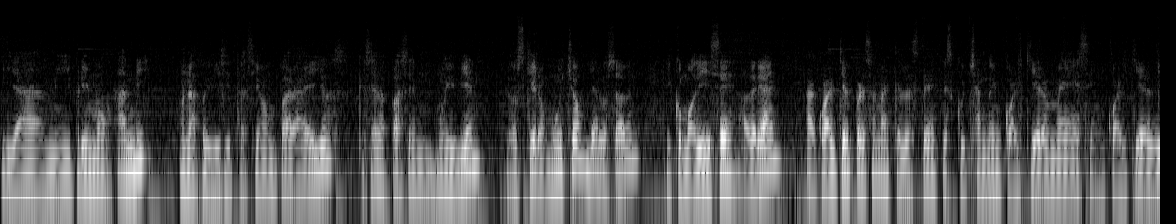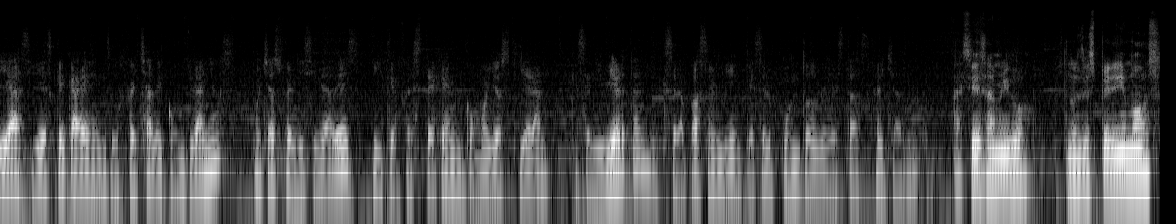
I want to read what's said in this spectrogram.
y a mi primo Andy. Una felicitación para ellos, que se la pasen muy bien. Los quiero mucho, ya lo saben. Y como dice Adrián, a cualquier persona que lo esté escuchando en cualquier mes, en cualquier día, si es que cae en su fecha de cumpleaños, muchas felicidades y que festejen como ellos quieran, que se diviertan y que se la pasen bien, que es el punto de estas fechas, ¿no? Así es, amigo. Pues nos despedimos.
